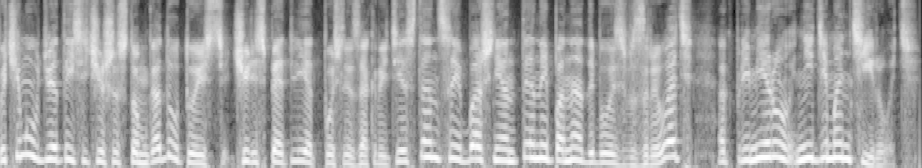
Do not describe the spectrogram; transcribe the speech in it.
Почему в 2006 году, то есть через пять лет после закрытия станции, башни антенны понадобилось взрывать, а, к примеру, не демонтировать?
